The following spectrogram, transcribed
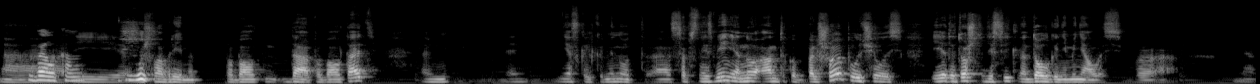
А, Welcome. И нашла время побол... да, поболтать несколько минут. А, собственно, изменение, но оно такое большое получилось, и это то, что действительно долго не менялось в, э,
